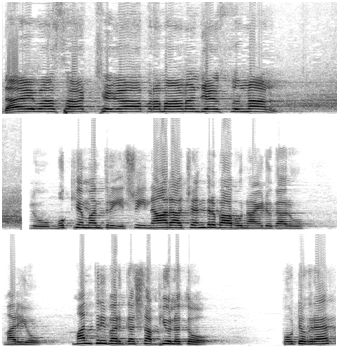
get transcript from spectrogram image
దైవ సాక్షిగా ప్రమాణం చేస్తున్నాను. ముఖ్యమంత్రి శ్రీ నారా చంద్రబాబు నాయుడు గారు మరియు మంత్రివర్గ సభ్యులతో ఫోటోగ్రాఫ్.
